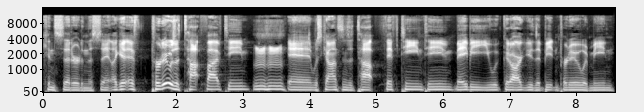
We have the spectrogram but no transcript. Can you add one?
considered in the same. Like if Purdue is a top five team Mm-hmm. and Wisconsin's a top fifteen team, maybe you would- could argue that beating Purdue would mean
